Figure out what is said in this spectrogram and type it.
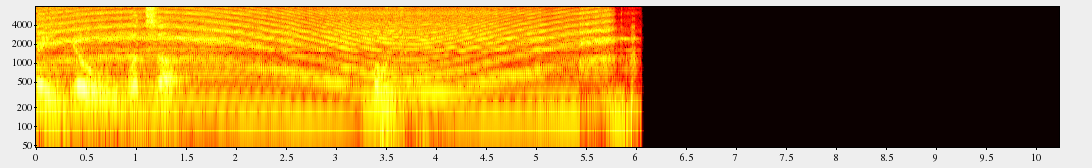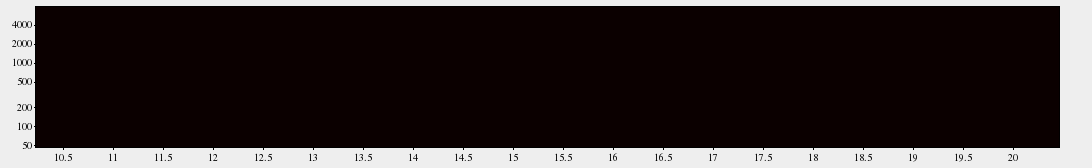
Hey yo, what's up? Bonjour.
